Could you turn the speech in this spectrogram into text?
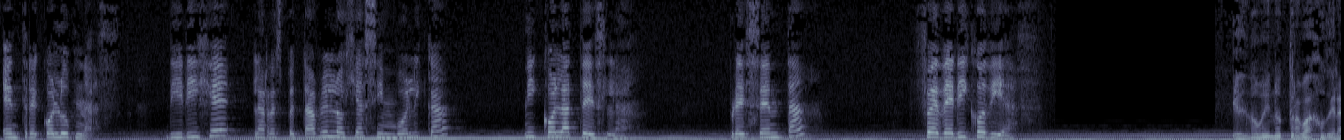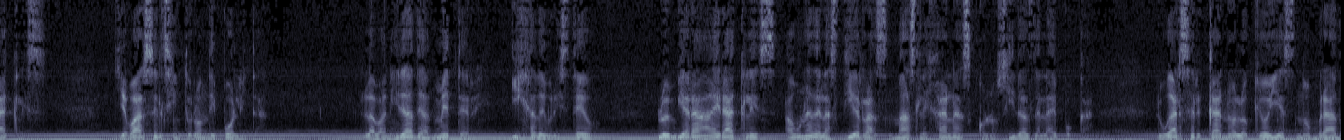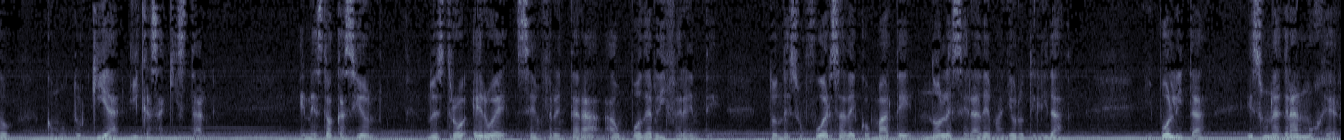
Entre columnas. Dirige la respetable logia simbólica Nikola Tesla. Presenta Federico Díaz. El noveno trabajo de Heracles. Llevarse el cinturón de Hipólita. La vanidad de Admeter, hija de Euristeo, lo enviará a Heracles a una de las tierras más lejanas conocidas de la época, lugar cercano a lo que hoy es nombrado como Turquía y Kazajistán. En esta ocasión, nuestro héroe se enfrentará a un poder diferente, donde su fuerza de combate no le será de mayor utilidad. Hipólita es una gran mujer,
